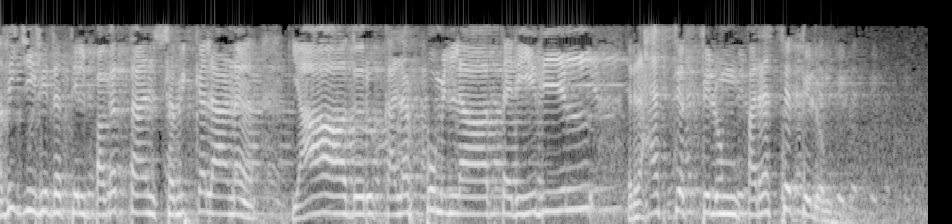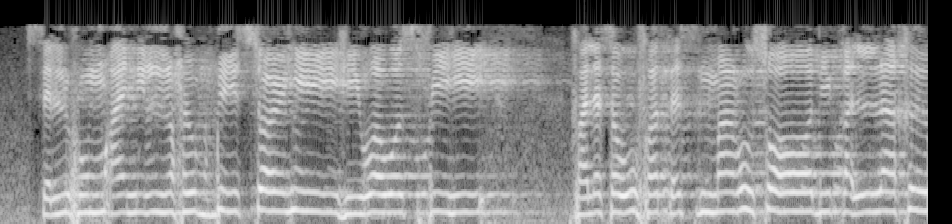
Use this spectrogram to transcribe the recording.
അത് ജീവിതത്തിൽ പകർത്താൻ ശ്രമിക്കലാണ്. യാതൊരു കലർപ്പുമില്ലാത്ത രീതിയിൽ രഹസ്യത്തിലും പരസ്യത്തിലും. സെൽഹും അനിൽ ഹുബ്ബി സ്വഹീഹി വവസ്ഫിഹി فلسوف تسمع صادق الأخبار.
